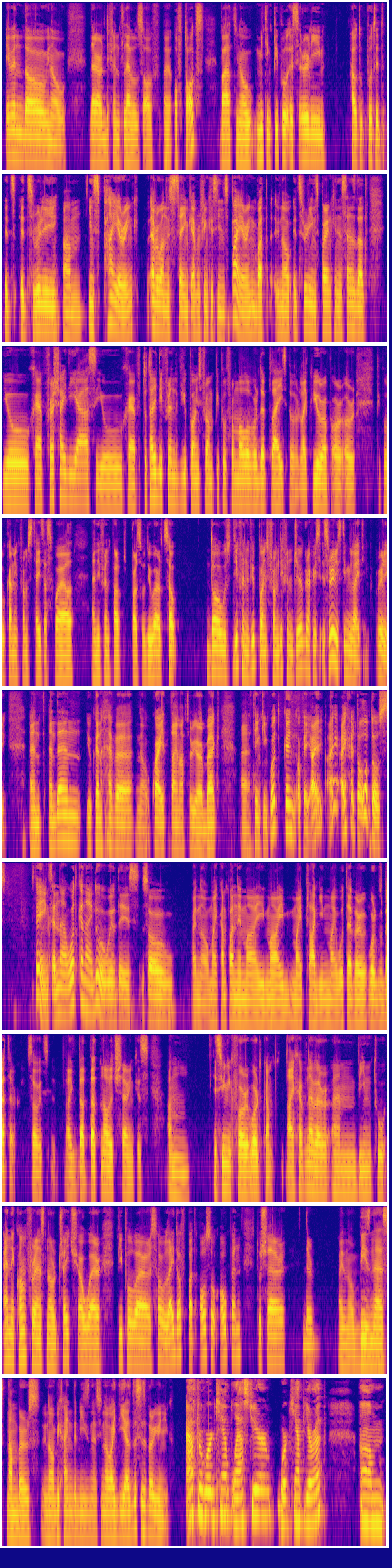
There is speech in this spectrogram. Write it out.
Even though you know there are different levels of uh, of talks, but you know, meeting people is really how to put it it's it's really um, inspiring. Everyone is saying everything is inspiring but you know it's really inspiring in the sense that you have fresh ideas you have totally different viewpoints from people from all over the place or like europe or, or people coming from states as well and different part, parts of the world. So those different viewpoints from different geographies is really stimulating really. And and then you can have a you know quiet time after you are back uh, thinking what can okay I, I i heard all of those things and now what can i do with this? So i know my company my my my plugin my whatever works better. So it's like that that knowledge sharing is um is unique for WordCamp. I have never um, been to any conference nor trade show where people were so laid off, but also open to share their, I don't know, business numbers, you know, behind the business, you know, ideas. This is very unique. After WordCamp last year, WordCamp Europe, um,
